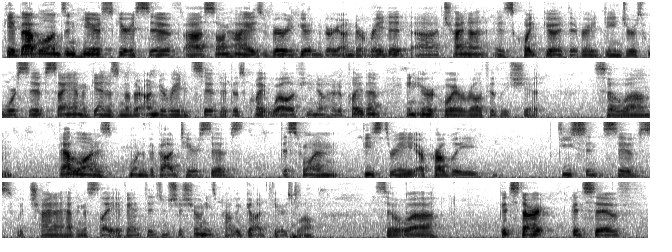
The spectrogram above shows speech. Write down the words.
Okay, Babylon's in here. Scary Civ. Uh, Songhai is very good and very underrated. Uh, China is quite good. They're very dangerous war Civ. Siam, again, is another underrated Civ that does quite well if you know how to play them. And Iroquois are relatively shit. So, um, Babylon is one of the god tier Civs. This one, these three are probably decent civs, with China having a slight advantage, and Shoshone is probably god tier as well. So, uh, good start, good civ.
